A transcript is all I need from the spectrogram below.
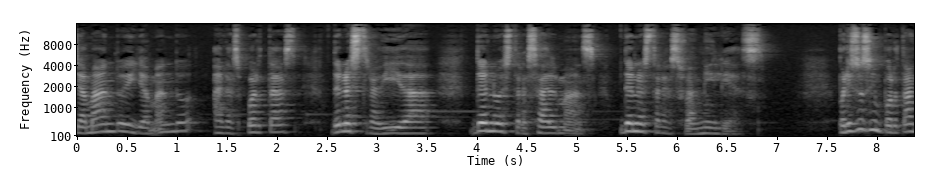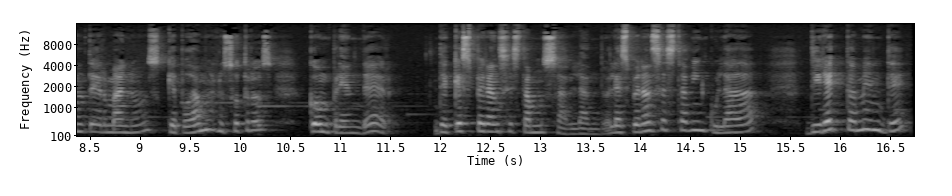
llamando y llamando a las puertas de nuestra vida, de nuestras almas, de nuestras familias. Por eso es importante, hermanos, que podamos nosotros comprender de qué esperanza estamos hablando. La esperanza está vinculada directamente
